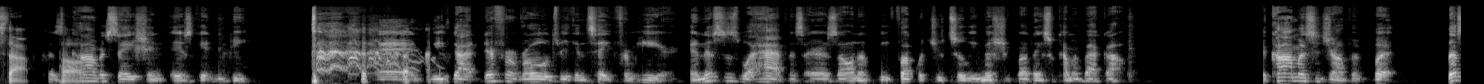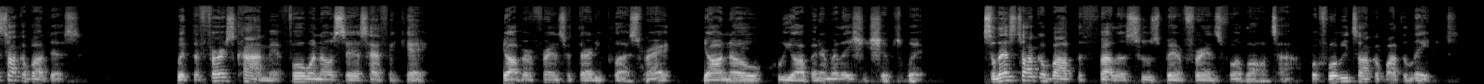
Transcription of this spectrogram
stop because the conversation is getting deep. and we've got different roads we can take from here. And this is what happens, Arizona. We fuck with you too. We miss you, bro. Thanks for coming back out. The comments are jumping, but let's talk about this. With the first comment, 410 says Hef and K. Y'all been friends for 30 plus, right? Y'all know who y'all been in relationships with. So let's talk about the fellas who's been friends for a long time. Before we talk about the ladies.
